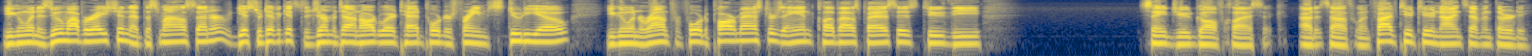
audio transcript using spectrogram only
You can win a Zoom operation at the Smile Center, gift certificates to Germantown Hardware, Tad Porter's Frame Studio. You can win a round for four to Par Masters and clubhouse passes to the St. Jude Golf Classic out at Southwind. 522-9730.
